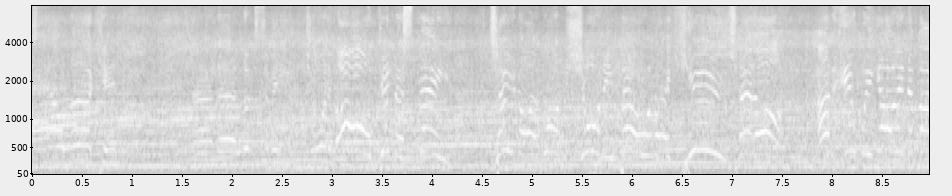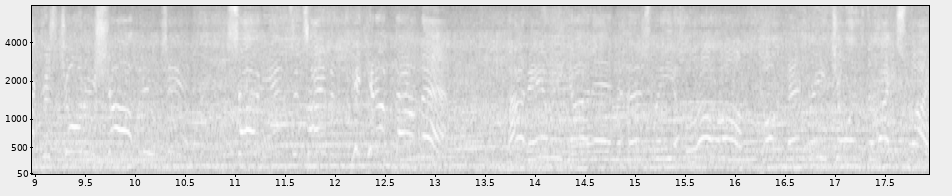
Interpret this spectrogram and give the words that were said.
is now lurking and uh, looks to be joining. Oh, goodness me! 291 Shawnee Bell with a huge head on. And in we go in the back as Jordan Sharp moves in. So the entertainment picking up down there. And here we go then as we on. Rejoins the raceway.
